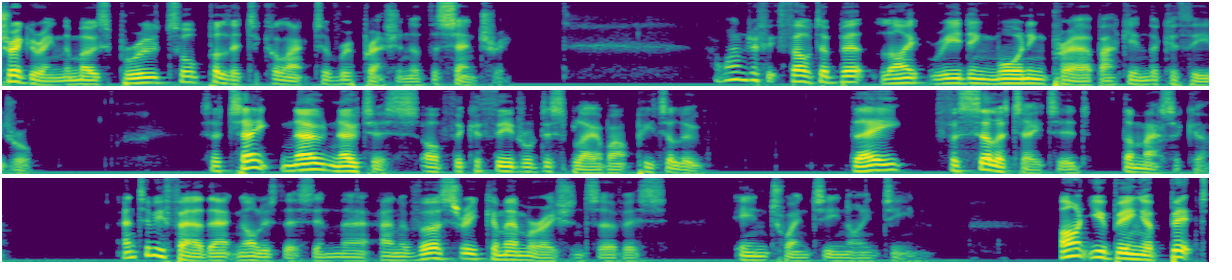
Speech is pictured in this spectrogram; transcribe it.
triggering the most brutal political act of repression of the century. I wonder if it felt a bit like reading morning prayer back in the cathedral. So take no notice of the cathedral display about Peterloo. They facilitated the massacre. And to be fair, they acknowledged this in their anniversary commemoration service in 2019. Aren't you being a bit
